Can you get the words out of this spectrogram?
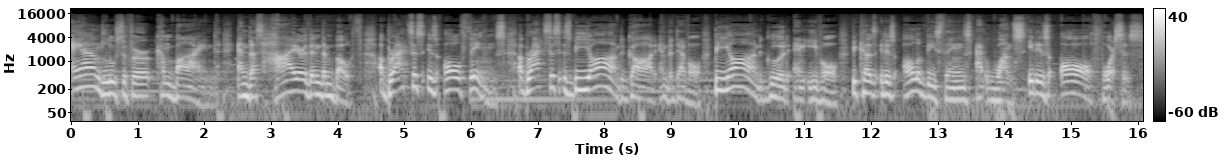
and Lucifer combined, and thus higher than them both. Abraxas is all things. Abraxas is beyond God and the devil, beyond good and evil, because it is all of these things at once. It is all forces.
